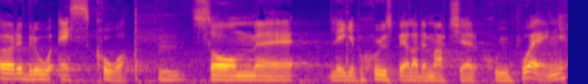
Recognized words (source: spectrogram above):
Örebro SK Mm. som eh, ligger på sju spelade matcher, sju poäng.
